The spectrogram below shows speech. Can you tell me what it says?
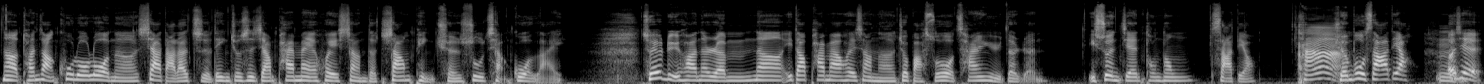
那团长库洛洛呢下达的指令就是将拍卖会上的商品全数抢过来。所以旅团的人呢一到拍卖会上呢，就把所有参与的人一瞬间通通杀掉，哈全部杀掉，嗯、而且。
